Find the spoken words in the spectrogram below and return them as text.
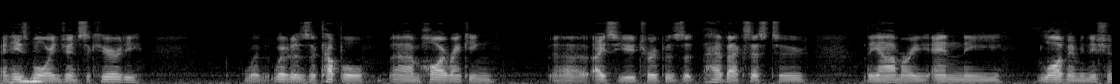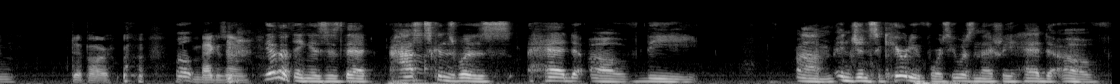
and he's mm-hmm. more InGen security. Whether, whether there's a couple um, high-ranking uh, ACU troopers that have access to the armory and the live ammunition depot well, magazine. The other thing is is that Hoskins was head of the um, InGen security force. He wasn't actually head of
